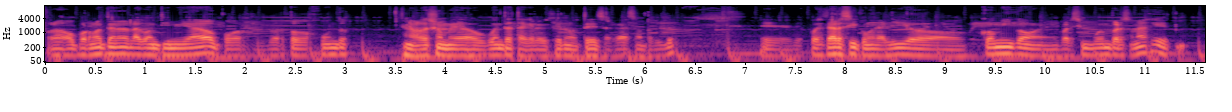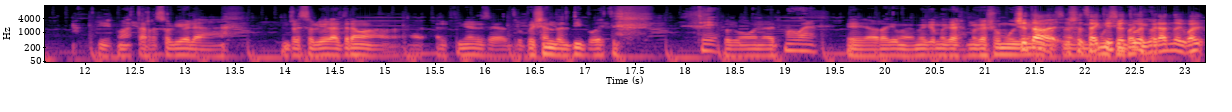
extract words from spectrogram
por- o por no tener la continuidad o por ver todos juntos. La verdad yo no me había dado cuenta hasta que lo dijeron ustedes acá hace un ratito. Eh, después Darcy como el alivio cómico me pareció un buen personaje y después hasta resolvió la resolvió la trama al final, o sea, atropellando al tipo este. Sí, Fue como bueno, muy bueno. eh, la verdad que me, me- me cayó, me cayó muy yo bien. estaba. Yo, personaje ¿Sabes muy que yo estuve esperando igual?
